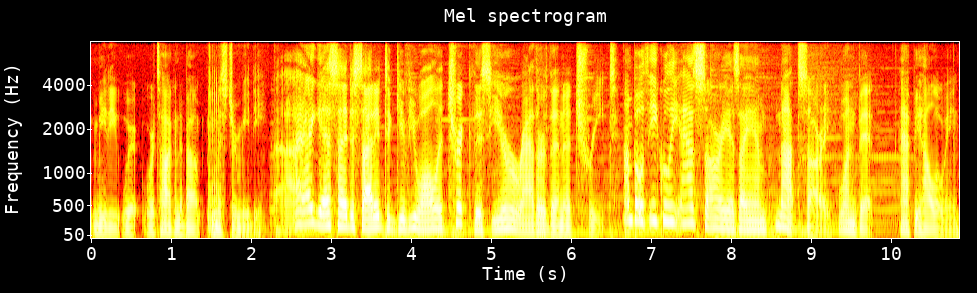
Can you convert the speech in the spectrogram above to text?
Meaty. We're, we're talking about Mr. Meaty. I I guess I decided to give you all a trick this year rather than a treat. I'm both equally as sorry as I am not sorry, one bit. Happy Halloween.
